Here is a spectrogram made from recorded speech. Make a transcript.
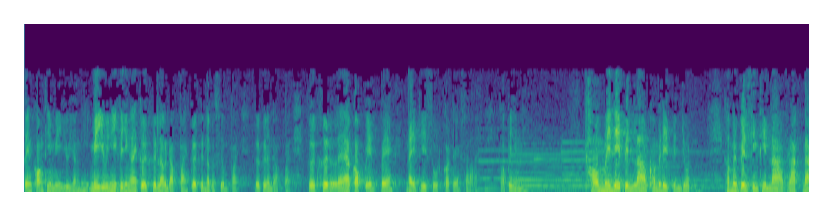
เป็นของที่มีอยู่อย่างนี้ มีอยู่นี่คือยังไงเกิดขึ้นแล้วดับไป เกิดขึ้นแล้วก็เสื่อมไป เกิดขึ้นแล้วดับไป เกิดขึ้นแล้วก็เปลี่ยนแปลงในที่สุดก็แตกสลาย ก็เป็นอย่างนี้ เขาไม่ได้เป็นลาบเขาไม่ได้เป็นยศ เขาไม่เป็นสิ่งที่น่ารักน่า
